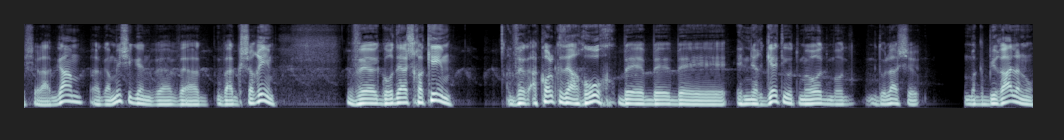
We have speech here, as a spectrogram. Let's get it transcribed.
של האגם, אגם מישיגן, וה, והגשרים, וגורדי השחקים. והכל כזה ערוך באנרגטיות מאוד מאוד גדולה שמגבירה לנו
